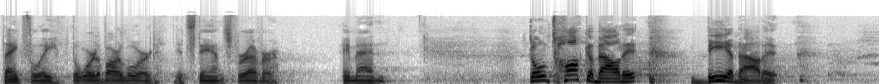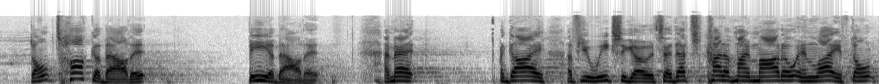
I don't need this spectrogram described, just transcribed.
thankfully, the word of our Lord, it stands forever. Amen. Don't talk about it, be about it. Don't talk about it, be about it. I met a guy a few weeks ago that said, that's kind of my motto in life. Don't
